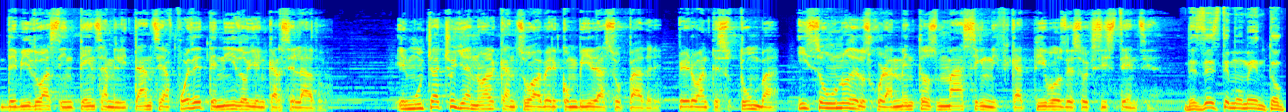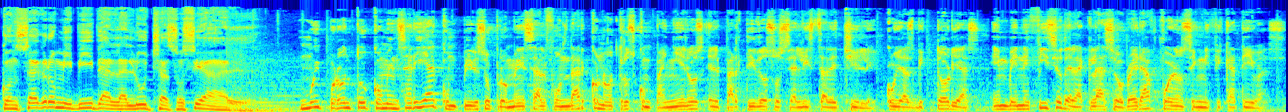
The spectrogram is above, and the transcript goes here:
Debido a su intensa militancia, fue detenido y encarcelado. El muchacho ya no alcanzó a ver con vida a su padre, pero ante su tumba hizo uno de los juramentos más significativos de su existencia. Desde este momento consagro mi vida a la lucha social. Muy pronto comenzaría a cumplir su promesa al fundar con otros compañeros el Partido Socialista de Chile, cuyas victorias en beneficio de la clase obrera fueron significativas.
